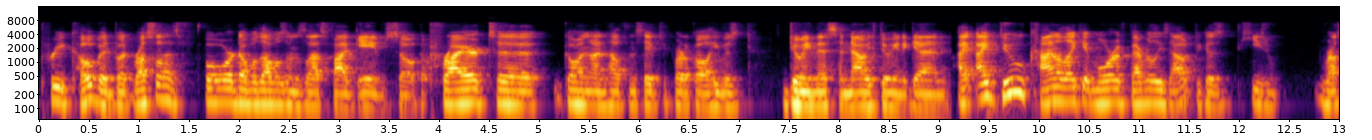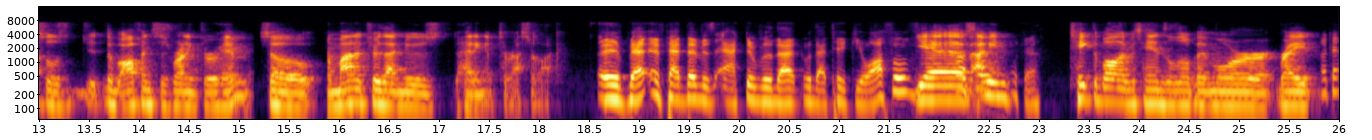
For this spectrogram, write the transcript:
pre COVID, but Russell has four double doubles in his last five games. So prior to going on health and safety protocol, he was doing this and now he's doing it again. I, I do kind of like it more if Beverley's out because he's Russell's the offense is running through him. So monitor that news heading up to Russell Lock. If if Pat Bev is active, would that would that take you off of? Yeah, Russell? I mean, okay take the ball out of his hands a little bit more, right? Okay.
